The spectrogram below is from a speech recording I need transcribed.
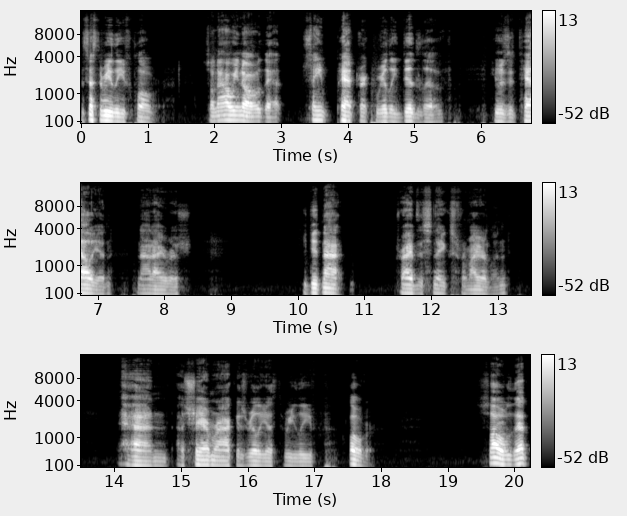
it's a three leaf clover. So now we know that Saint Patrick really did live. He was Italian, not Irish. He did not drive the snakes from Ireland. And a shamrock is really a three leaf clover. So that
